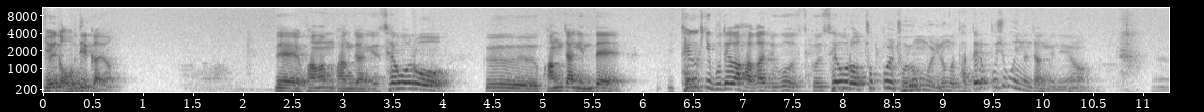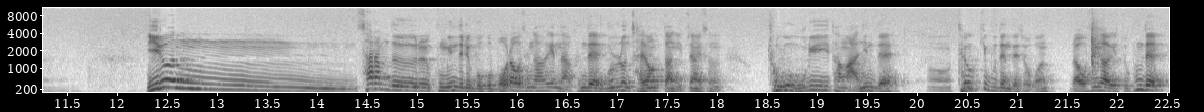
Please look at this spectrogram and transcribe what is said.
여기가 어딜까요? 네, 광화문 광장에 세월호 그 광장인데 태극기 부대가 가가지고 그 세월호 촛불 조형물 이런 거 다 때려 부시고 있는 장면이에요. 예. 이런 사람들을 국민들이 보고 뭐라고 생각하겠나. 근데 물론 자유한국당 입장에서는 저거 우리 당 아닌데 어, 태극기 부대인데 저건 라고 생각하겠죠. 근데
